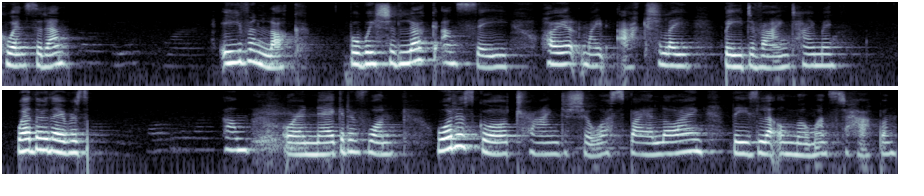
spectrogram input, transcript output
coincidental, even luck, but we should look and see how it might actually be divine timing. Whether they result in or a negative one, what is God trying to show us by allowing these little moments to happen?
